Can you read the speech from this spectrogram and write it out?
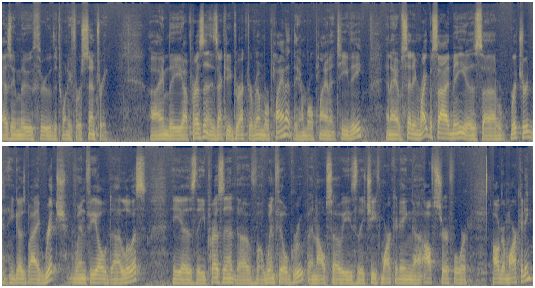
as we move through the 21st century. I'm the uh, President and Executive Director of Emerald Planet, the Emerald Planet TV. And I have sitting right beside me is uh, Richard. He goes by Rich Winfield uh, Lewis. He is the president of Winfield Group, and also he's the chief marketing uh, officer for Augur Marketing,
